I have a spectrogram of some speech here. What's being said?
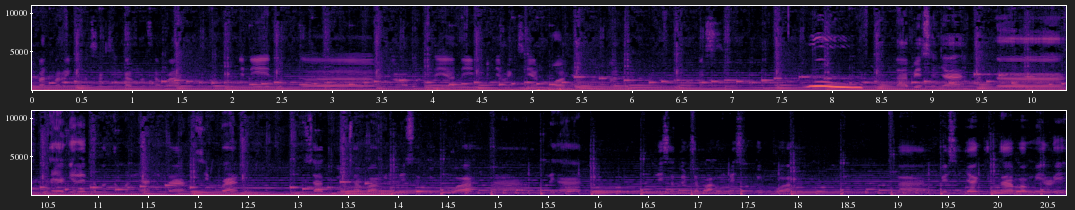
teman-teman mari kita saksikan bersama jadi itu eh, pengalaman saya di penyeleksian buah ya teman-teman. Nah biasanya eh, kayak gini teman-teman ya kita simpan satu cabang ini satu buah. Nah lihat ini satu cabang ini satu buah. Nah biasanya kita memilih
